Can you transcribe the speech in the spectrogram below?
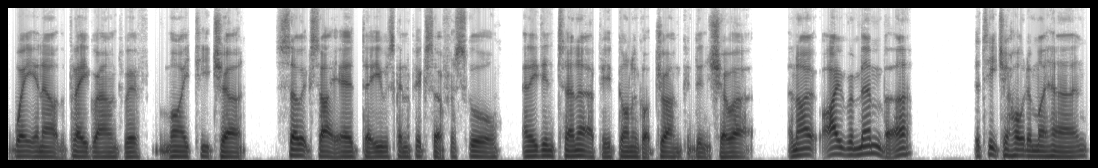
waiting out the playground with my teacher, so excited that he was going to pick us up from school. And he didn't turn up. He'd gone and got drunk and didn't show up. And I, I remember the teacher holding my hand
